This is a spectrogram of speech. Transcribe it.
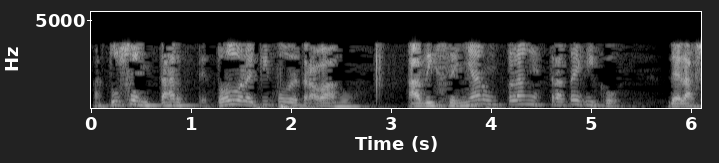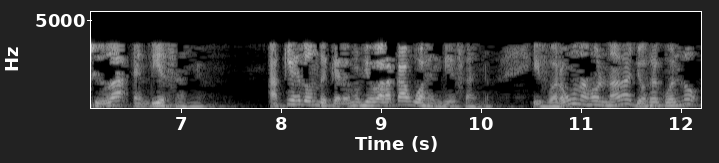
a tú sentarte, todo el equipo de trabajo, a diseñar un plan estratégico de la ciudad en 10 años. Aquí es donde queremos llevar a Caguas en 10 años. Y fueron unas jornadas, yo recuerdo,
